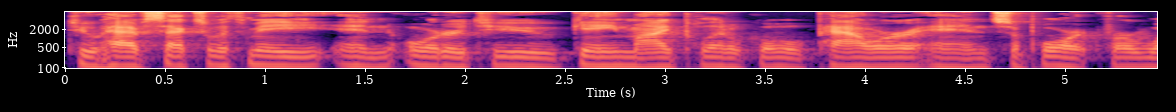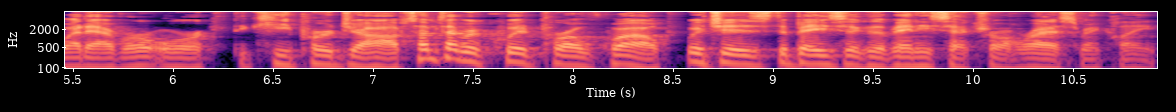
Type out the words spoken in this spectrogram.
to have sex with me in order to gain my political power and support for whatever, or to keep her job, some type of quid pro quo, which is the basics of any sexual harassment claim.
